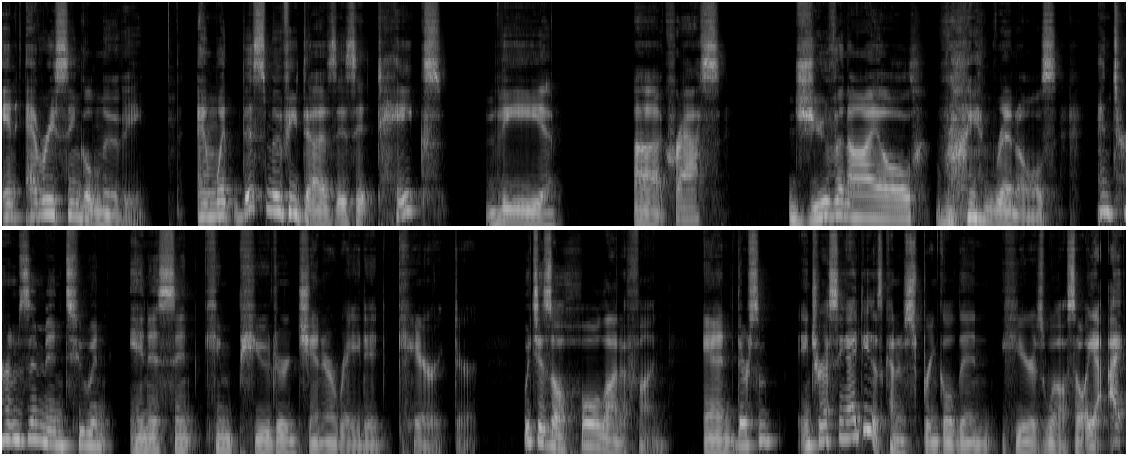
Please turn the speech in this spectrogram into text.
in every single movie. And what this movie does is it takes the uh, crass, juvenile Ryan Reynolds and turns him into an innocent computer generated character which is a whole lot of fun. And there's some interesting ideas kind of sprinkled in here as well. So yeah, I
